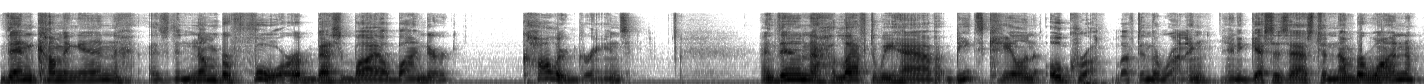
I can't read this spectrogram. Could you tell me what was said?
Then coming in as the number 4 best bile binder, collard greens. And then left we have beets, kale, and okra left in the running. Any guesses as to number 1?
